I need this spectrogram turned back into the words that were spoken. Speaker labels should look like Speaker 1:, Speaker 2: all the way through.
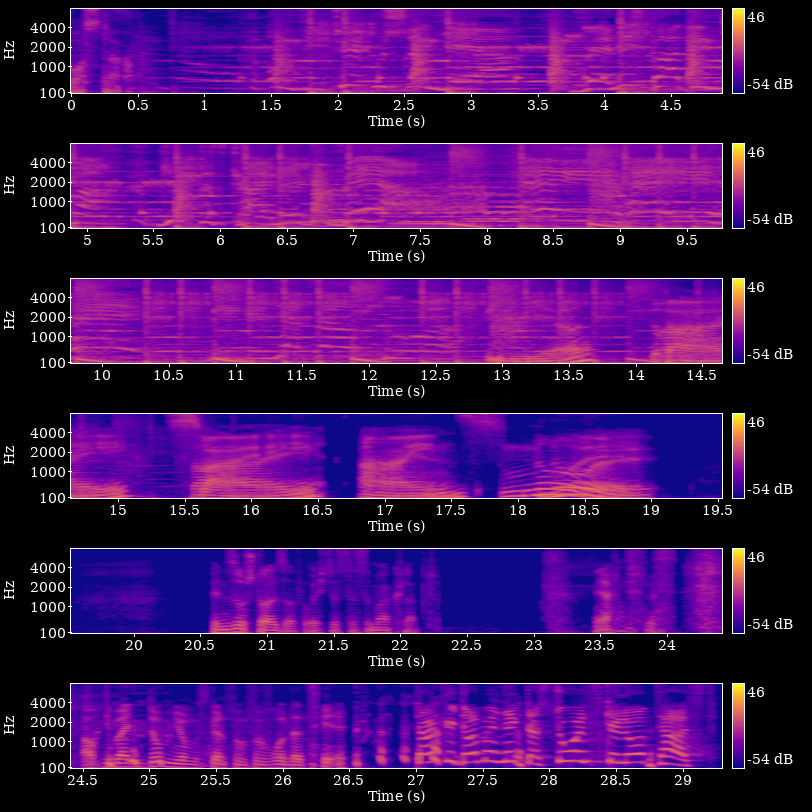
Speaker 1: Froster.
Speaker 2: Und die Typen schreien yeah. Wenn ich Party mach, gibt es keine Gewehr. Hey, hey, hey, wir gehen jetzt auf Tour.
Speaker 1: 4, 3, 2, 1, 0. Bin so stolz auf euch, dass das immer klappt.
Speaker 3: Ja, auch die beiden dummen Jungs können von fünf runterzählen.
Speaker 4: Danke, Dominik, dass du uns gelobt hast.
